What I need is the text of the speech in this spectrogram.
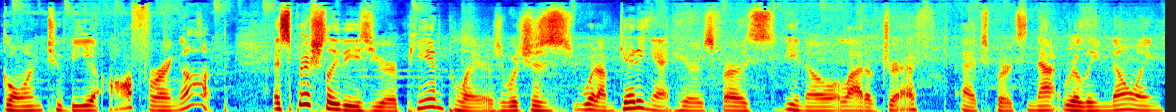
going to be offering up, especially these European players, which is what I'm getting at here as far as you know a lot of draft experts not really knowing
